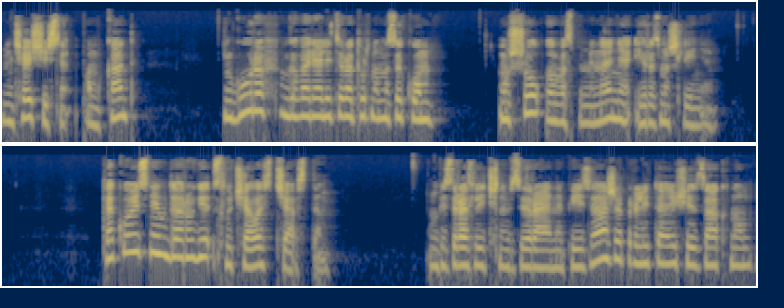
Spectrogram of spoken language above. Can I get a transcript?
мчащийся по МКАД, Гуров, говоря литературным языком, ушел в воспоминания и размышления. Такое с ним в дороге случалось часто. Безразлично взирая на пейзажи, пролетающие за окном,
